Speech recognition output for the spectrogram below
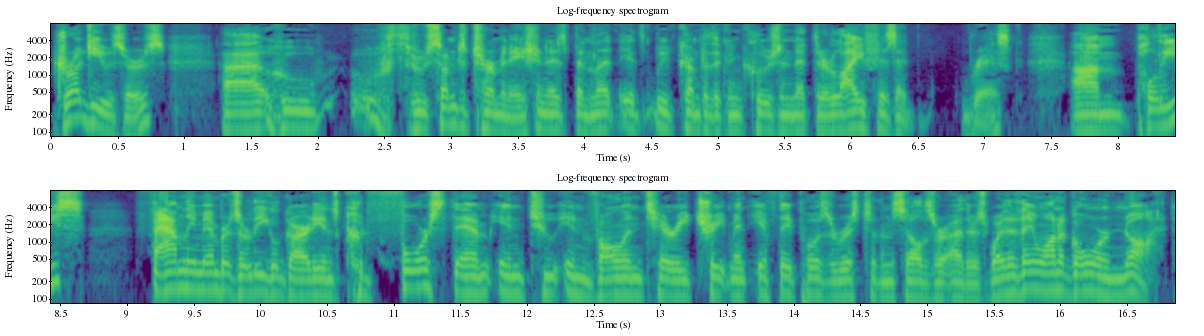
drug users uh, who, through some determination, has been let. we've come to the conclusion that their life is at risk. Um, police family members or legal guardians could force them into involuntary treatment if they pose a risk to themselves or others, whether they want to go or not.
